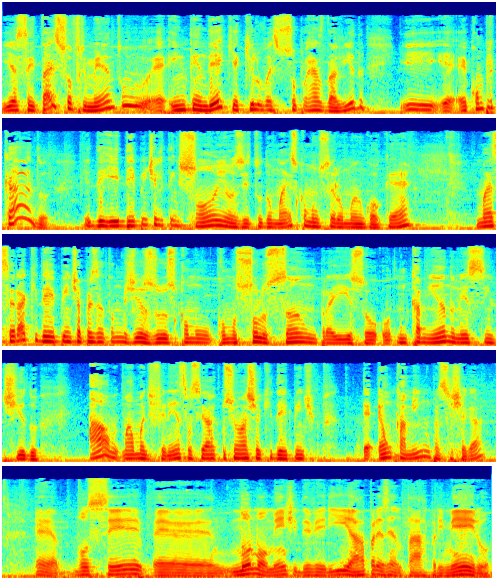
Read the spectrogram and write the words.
E aceitar esse sofrimento, é, entender que aquilo vai ser pro resto da vida, e é, é complicado. E de, e de repente ele tem sonhos e tudo mais, como um ser humano qualquer. Mas será que de repente apresentamos Jesus como, como solução para isso, ou, ou caminhando nesse sentido, há uma, diferença? Você, o senhor acha que de repente é, é um caminho para se chegar? É, você é, normalmente deveria apresentar primeiro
